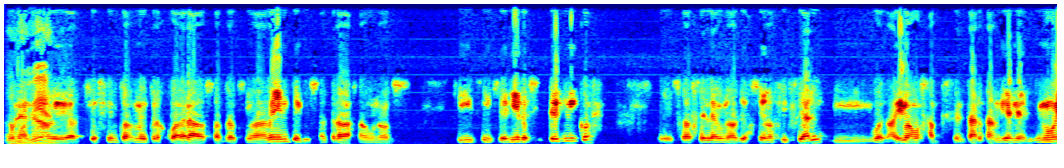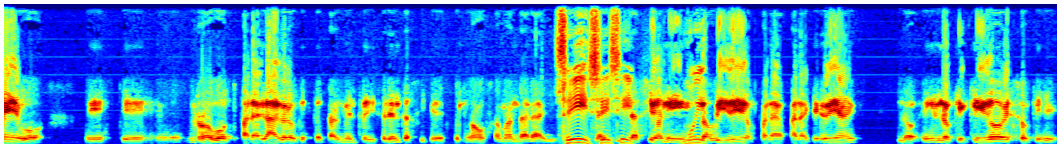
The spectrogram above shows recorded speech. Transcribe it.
una nave de 800 metros cuadrados aproximadamente, que ya trabajan unos 15 ingenieros y técnicos. Eso a ser la inauguración oficial y bueno, ahí vamos a presentar también el nuevo este robot para el agro que es totalmente diferente, así que después les vamos a mandar ahí Sí, la sí, sí. y Muy- los videos para, para que vean lo, en lo que quedó eso que,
